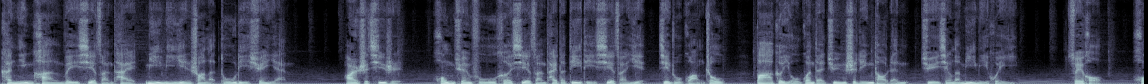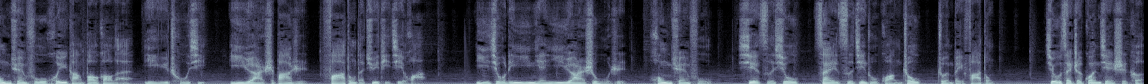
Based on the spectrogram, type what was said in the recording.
肯宁汉为谢纂泰秘密印刷了独立宣言。二十七日，洪全福和谢纂泰的弟弟谢纂业进入广州，八个有关的军事领导人举行了秘密会议。随后，洪全福回港报告了已于除夕一月二十八日发动的具体计划。一九零一年一月二十五日，洪全福、谢子修再次进入广州，准备发动。就在这关键时刻，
